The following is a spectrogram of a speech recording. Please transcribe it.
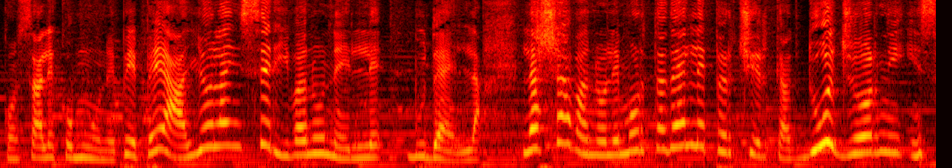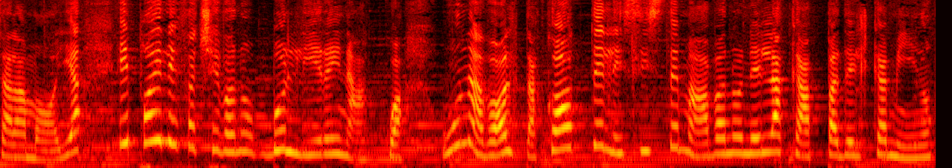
con sale comune, pepe e aglio la inserivano nelle budella. Lasciavano le mortadelle per circa due giorni in salamoia e poi le facevano bollire in acqua. Una volta cotte le sistemavano nella cappa del camino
